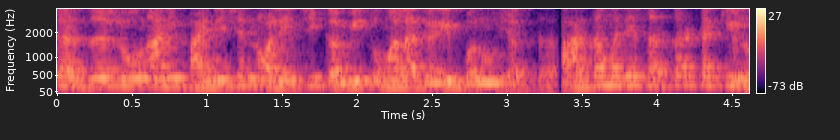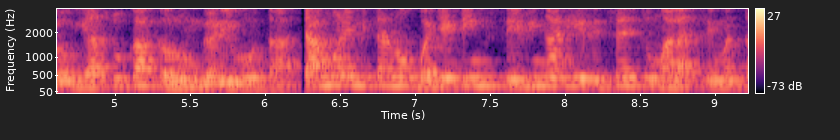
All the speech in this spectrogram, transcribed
कर्ज लोन आणि फायनान्शियल नॉलेजची कमी तुम्हाला गरीब बनवू शकतात भारतामध्ये सत्तर टक्के लोक या चुका करून गरीब होतात. त्यामुळे मित्रांनो बजेटिंग सेव्हिंग आणि रिसर्च तुम्हाला श्रीमंत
